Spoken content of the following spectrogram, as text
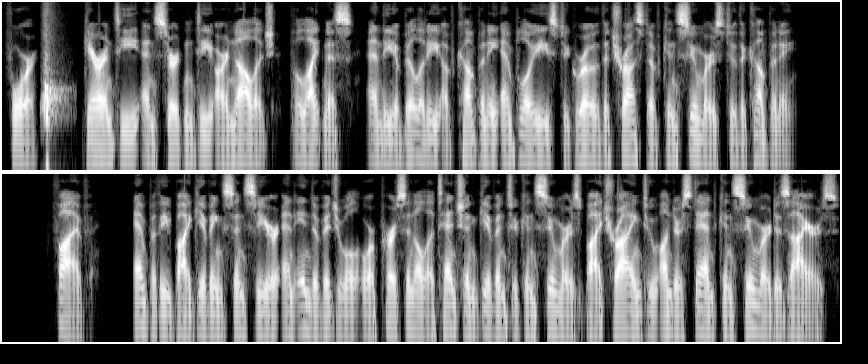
4 guarantee and certainty are knowledge, politeness, and the ability of company employees to grow the trust of consumers to the company. 5. Empathy by giving sincere and individual or personal attention given to consumers by trying to understand consumer desires.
